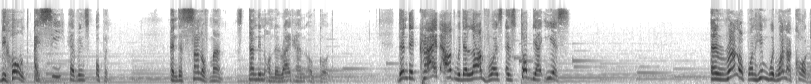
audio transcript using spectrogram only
Behold, I see heavens open and the Son of Man standing on the right hand of God. Then they cried out with a loud voice and stopped their ears and ran upon him with one accord.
